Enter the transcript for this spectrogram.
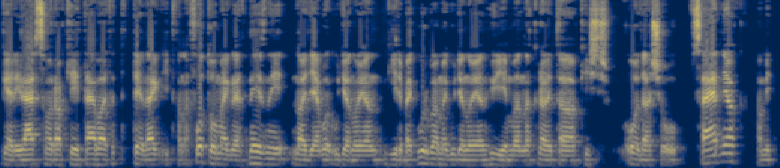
Gary Larson rakétával, tehát tényleg itt van a fotó, meg lehet nézni, nagyjából ugyanolyan gírbe gurba, meg ugyanolyan hülyén vannak rajta a kis oldalsó szárnyak, amit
